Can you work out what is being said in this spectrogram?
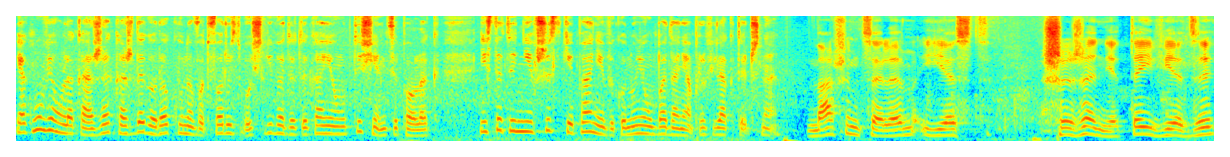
Jak mówią lekarze, każdego roku nowotwory złośliwe dotykają tysięcy Polek. Niestety nie wszystkie panie wykonują badania profilaktyczne. Naszym celem jest szerzenie tej wiedzy,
